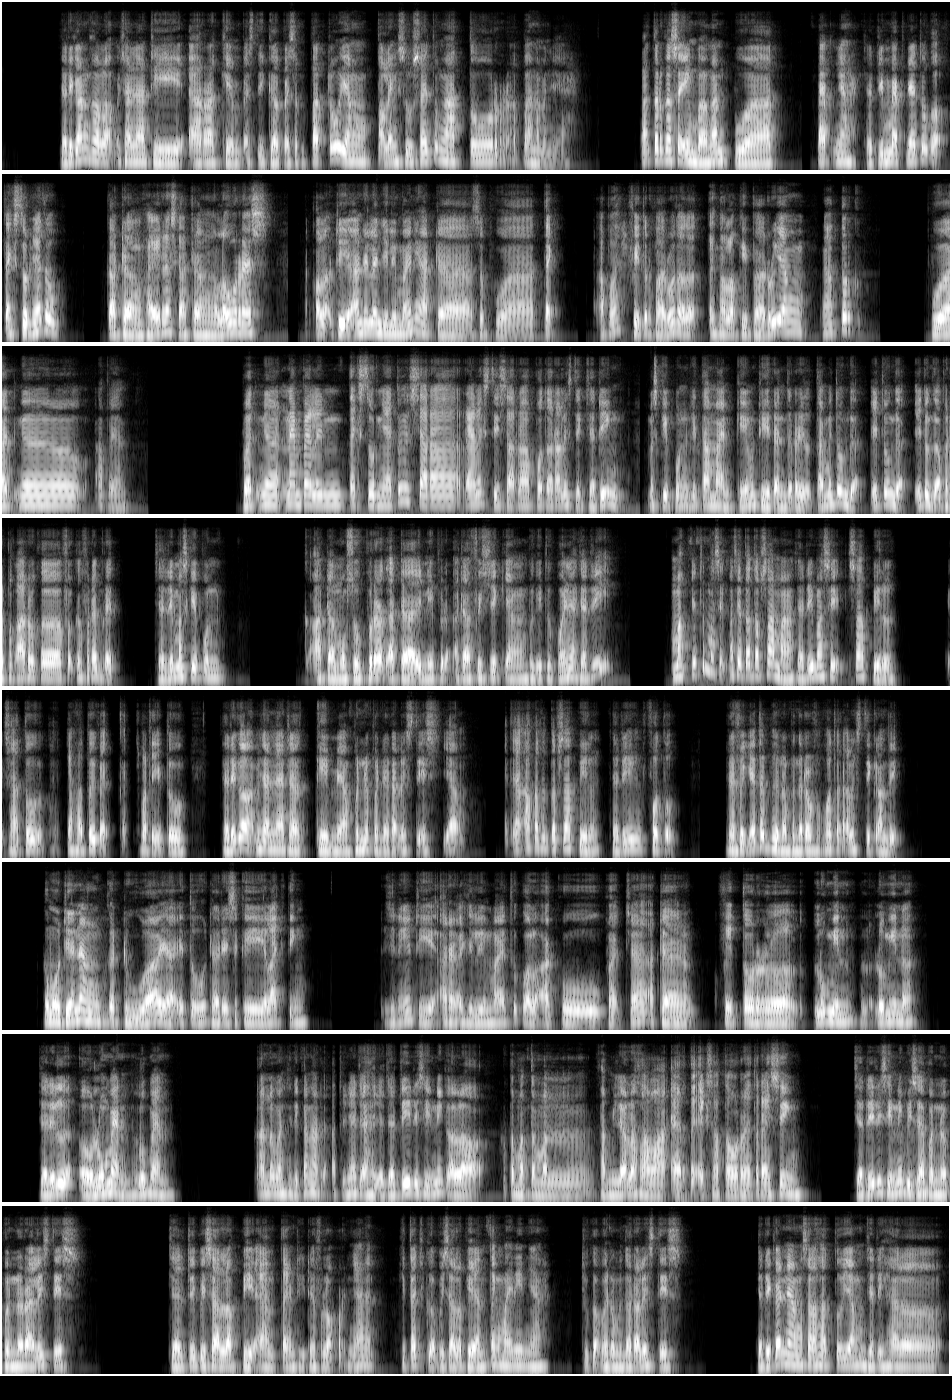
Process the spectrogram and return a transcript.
Jadi kan kalau misalnya di era game PS3, PS4 tuh yang paling susah itu ngatur apa namanya ya? Ngatur keseimbangan buat mapnya. Jadi mapnya tuh kok teksturnya tuh kadang high res, kadang low res. Nah, kalau di Unreal Engine 5 ini ada sebuah tech apa fitur baru atau teknologi baru yang ngatur buat nge apa ya? Buat nge nempelin teksturnya itu secara realistis, secara fotorealistik. Jadi meskipun Hmm. kita main game di render real time itu enggak itu enggak itu enggak berpengaruh ke ke frame rate. Jadi meskipun ada musuh berat, ada ini ada fisik yang begitu banyak. Jadi mapnya itu masih masih tetap sama, jadi masih stabil. Satu, yang satu kayak, seperti itu. Jadi kalau misalnya ada game yang benar-benar realistis, ya itu akan tetap stabil. Jadi foto grafiknya itu benar-benar foto realistik nanti. Kemudian yang Hmm. kedua ya itu dari segi lighting. Di sini di Engine 5 itu kalau aku baca ada fitur lumin, lumina. Jadi oh lumen, lumen. Kan lumen sendiri kan artinya cahaya. Jadi di sini kalau teman-teman familiar lah sama RTX atau ray tracing. Jadi di sini bisa Hmm. benar-benar realistis. Jadi bisa lebih enteng di developernya, kita juga bisa lebih enteng maininnya. Juga benar-benar realistis. Jadi kan yang salah satu yang menjadi hal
